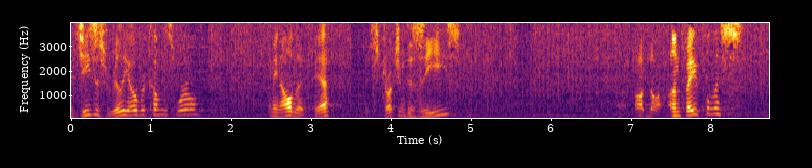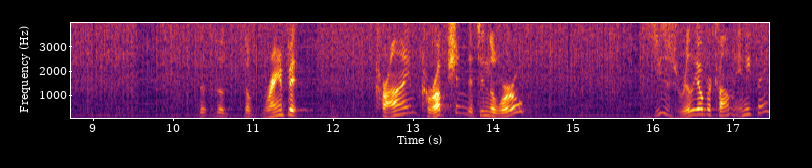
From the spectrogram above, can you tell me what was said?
has Jesus really overcome this world? I mean, all the death, destruction, disease, uh, unfaithfulness, the, the, the rampant crime, corruption that's in the world? Has Jesus really overcome anything?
